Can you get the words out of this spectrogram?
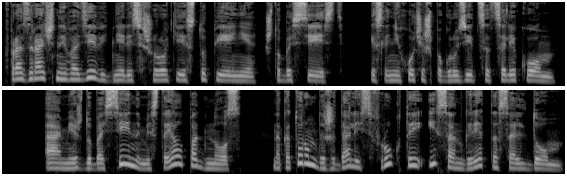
В прозрачной воде виднелись широкие ступени, чтобы сесть, если не хочешь погрузиться целиком. А между бассейнами стоял поднос, на котором дожидались фрукты и сангретта со льдом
